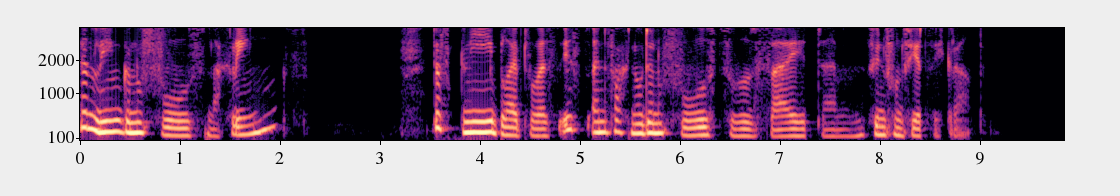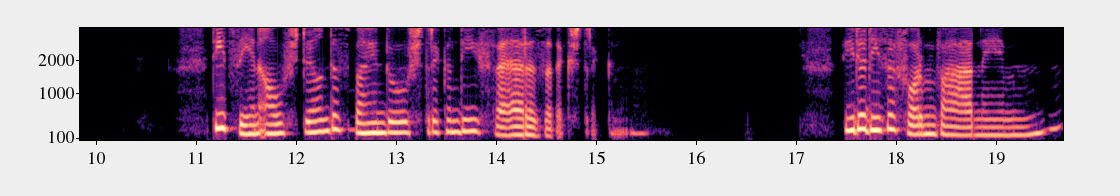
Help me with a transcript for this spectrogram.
Den linken Fuß nach links. Das Knie bleibt, wo es ist, einfach nur den Fuß zur Seite, 45 Grad. Die Zehen aufstellen, das Bein durchstrecken, die Ferse wegstrecken. Wieder diese Form wahrnehmen.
